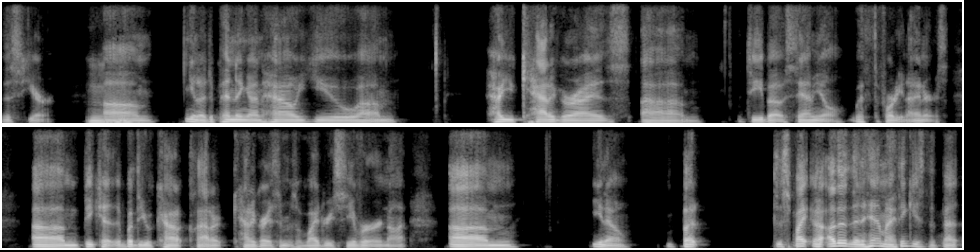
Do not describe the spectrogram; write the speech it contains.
this year. Mm-hmm. Um, you know, depending on how you um, how you categorize um, Deebo Samuel with the 49ers. Um, because whether you ca- categorize him as a wide receiver or not, um, you know, but despite uh, other than him, I think he's the best.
